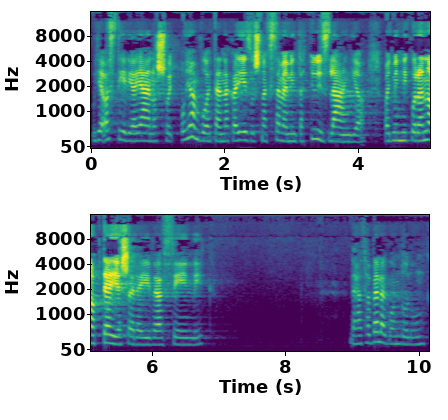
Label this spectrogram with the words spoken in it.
Ugye azt írja János, hogy olyan volt ennek a Jézusnak szeme, mint a tűz lángja, vagy mint mikor a nap teljes erejével fénylik. De hát ha belegondolunk,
